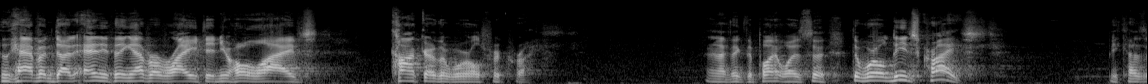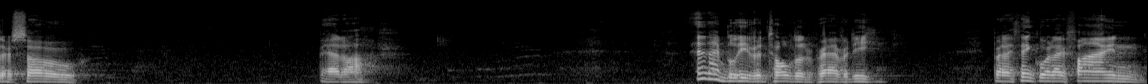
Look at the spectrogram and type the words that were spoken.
who haven't done anything ever right in your whole lives, conquer the world for Christ. And I think the point was uh, the world needs Christ because they're so bad off. And I believe in total depravity, but I think what I find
